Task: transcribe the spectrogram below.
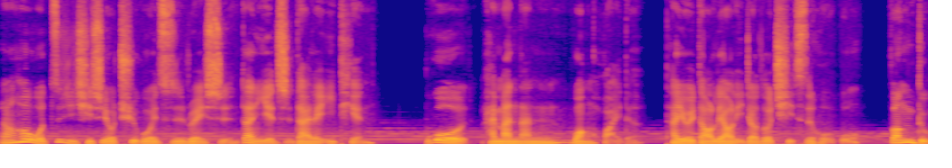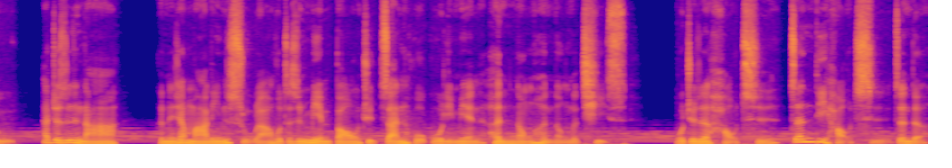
然后我自己其实有去过一次瑞士，但也只待了一天。不过还蛮难忘怀的。它有一道料理叫做起司火锅方肚它就是拿可能像马铃薯啦，或者是面包去沾火锅里面很浓很浓的 cheese，，我觉得好吃，真的好吃，真的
